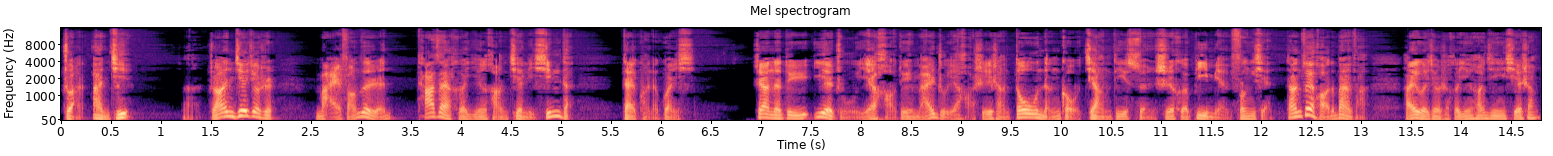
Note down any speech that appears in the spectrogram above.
转按揭，啊，转按揭就是。买房子的人，他在和银行建立新的贷款的关系，这样呢，对于业主也好，对于买主也好，实际上都能够降低损失和避免风险。当然，最好的办法还有一个就是和银行进行协商，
